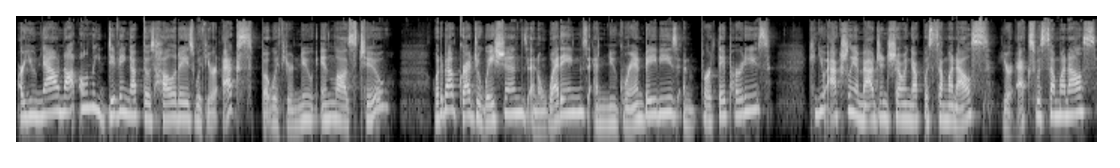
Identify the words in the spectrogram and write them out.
Are you now not only divvying up those holidays with your ex, but with your new in laws too? What about graduations and weddings and new grandbabies and birthday parties? Can you actually imagine showing up with someone else, your ex with someone else,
